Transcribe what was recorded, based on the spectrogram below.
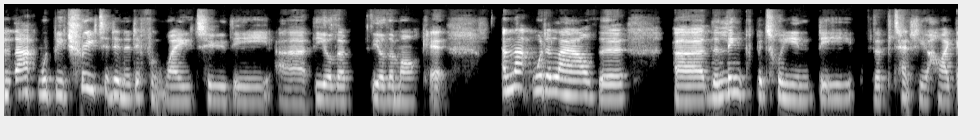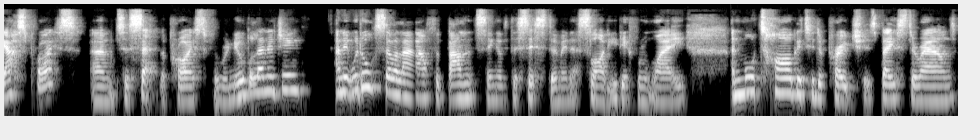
And that would be treated in a different way to the uh, the other the other market, and that would allow the uh, the link between the the potentially high gas price um, to set the price for renewable energy, and it would also allow for balancing of the system in a slightly different way and more targeted approaches based around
